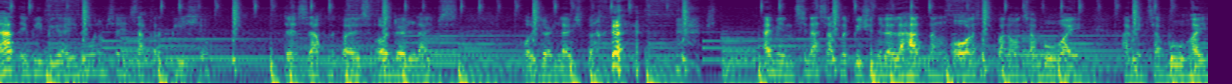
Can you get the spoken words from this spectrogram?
Lahat ibibigay. You know what I'm saying? Sakripisyo. They sacrifice all their lives. All their lives pa. I mean, sinasakripisyo nila lahat ng oras at panahon sa buhay. I mean, sa buhay,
